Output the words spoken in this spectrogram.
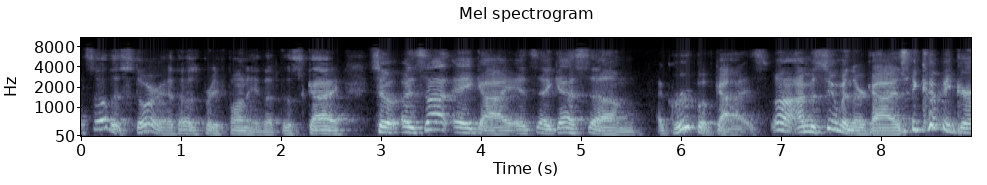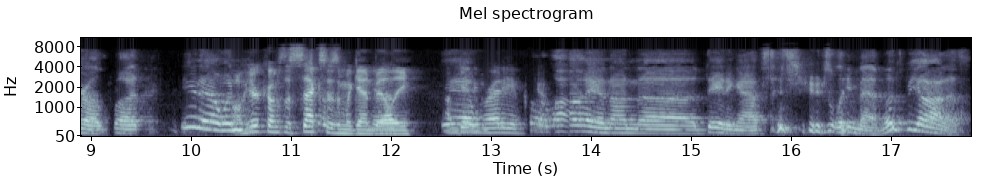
I saw this story. I thought it was pretty funny that this guy. So it's not a guy. It's I guess um, a group of guys. Well, I'm assuming they're guys. It could be girls, but you know when Oh, here comes the sexism again, Yeah. Billy. I'm yeah, getting ready. people are lying on uh, dating apps. It's usually men. Let's be honest.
